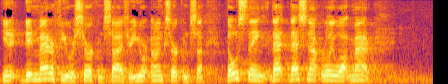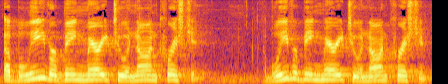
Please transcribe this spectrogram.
you know, it didn't matter if you were circumcised or you were uncircumcised. Those things, that, that's not really what mattered. A believer being married to a non Christian, a believer being married to a non Christian,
